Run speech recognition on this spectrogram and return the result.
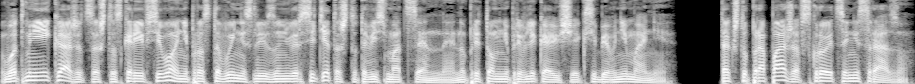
вот мне и кажется, что, скорее всего, они просто вынесли из университета что-то весьма ценное, но притом не привлекающее к себе внимания. Так что пропажа вскроется не сразу.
